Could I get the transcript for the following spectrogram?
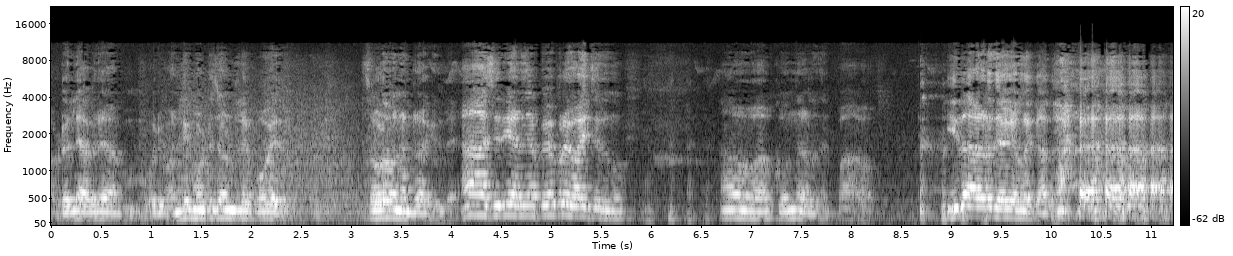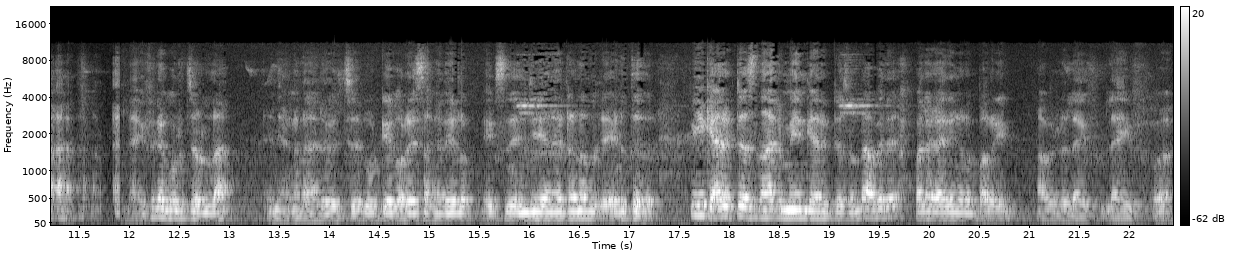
അവിടെയല്ലേ അവർ ഒരു വണ്ടി മുട്ടിച്ചോണ്ടല്ലേ പോയത്? സോളോ കണ്ടാക്കിന്റെ ആ ശരിയാണ്. ഞാൻ പേപ്പറിൽ വായിച്ചിരുന്നു. ആ കൊന്നു കളഞ്ഞു പാവം. ഇതാണ് ഞങ്ങളുടെ കഥ. ലൈഫിനെ കുറിച്ചുള്ള ഞങ്ങൾ ആലോചിച്ച് കൂട്ടിയ കുറേ സംഗതികളും എക്സ്പ്ലെയിൻ ചെയ്യാനായിട്ടാണ് അത് എടുത്തത്. ഈ ക്യാരക്ടേഴ്സ് നാല് മെയിൻ ക്യാരക്ടേഴ്സ് ഉണ്ട്. അവർ പല കാര്യങ്ങളും പറയും. അവരുടെ ലൈഫ് ലൈഫ്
